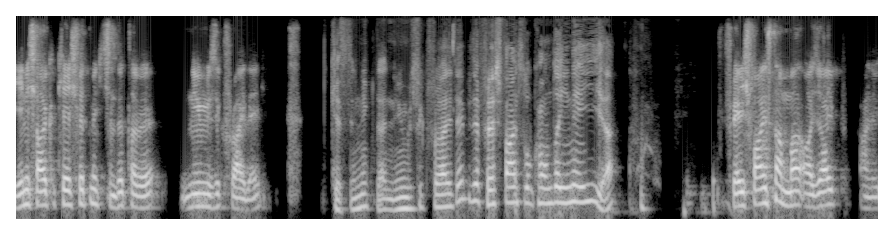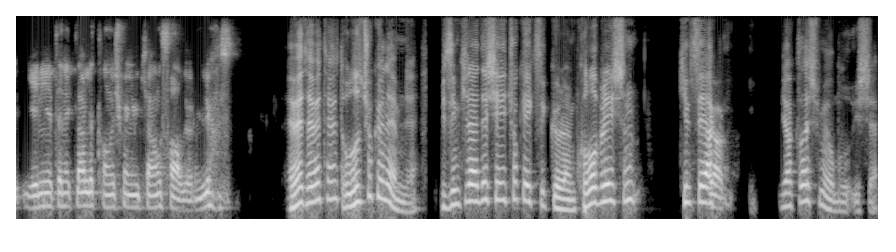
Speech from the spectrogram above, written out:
Yeni şarkı keşfetmek için de tabii New Music Friday. Kesinlikle. New Music Friday. Bir de Fresh Finds.com'da yine iyi ya. Fresh Finds'tan ben acayip hani yeni yeteneklerle tanışma imkanı sağlıyorum biliyor musun? Evet evet evet. O da çok önemli. Bizimkilerde şeyi çok eksik görüyorum. Collaboration kimse yak- Yok. yaklaşmıyor bu işe.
